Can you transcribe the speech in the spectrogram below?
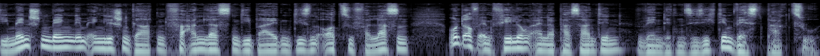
Die Menschenmengen im englischen Garten veranlassten die beiden, diesen Ort zu verlassen, und auf Empfehlung einer Passantin wendeten sie sich dem Westpark zu.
